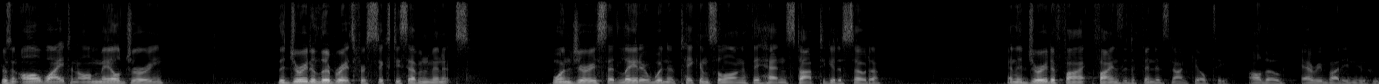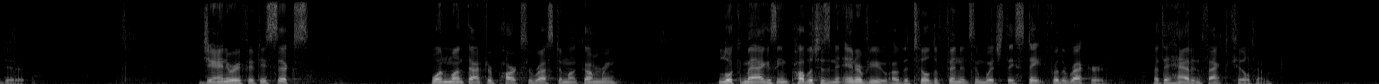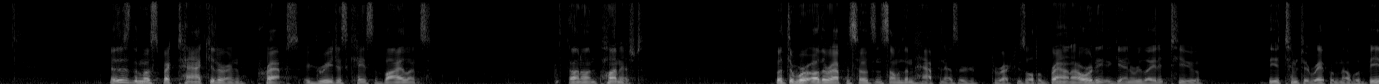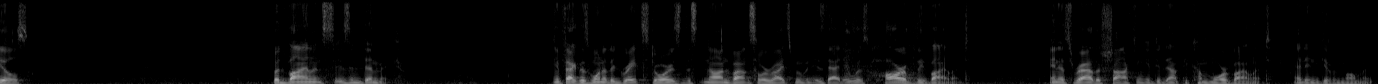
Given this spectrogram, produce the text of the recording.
There's an all white and all male jury. The jury deliberates for 67 minutes. One jury said later it wouldn't have taken so long if they hadn't stopped to get a soda. And the jury finds the defendants not guilty, although everybody knew who did it. January 56, one month after Parks' arrest in Montgomery, Look magazine publishes an interview of the Till defendants in which they state for the record that they had in fact killed him. Now, this is the most spectacular and perhaps egregious case of violence gone unpunished. But there were other episodes, and some of them happened as a direct result of Brown. I already again related to you the attempted rape of Melba Beals. But violence is endemic. In fact, that's one of the great stories of this nonviolent civil rights movement is that it was horribly violent. And it's rather shocking it did not become more violent at any given moment.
